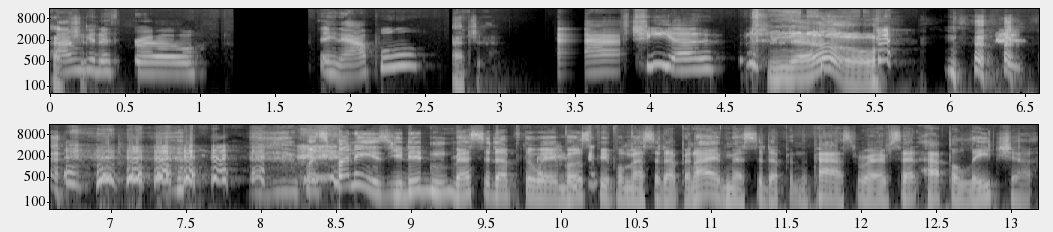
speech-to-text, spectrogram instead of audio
at I'm gonna throw an apple At you. at chia. No. What's funny is you didn't mess it up the way most people mess it up, and I have messed it up in the past where I've said Appalachia.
